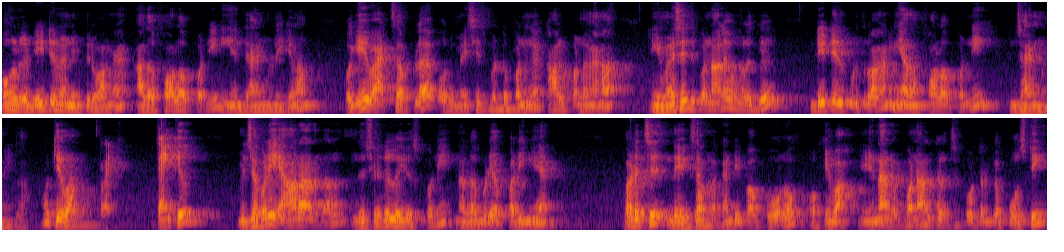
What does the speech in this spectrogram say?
உங்களுக்கு டீட்டெயில் அனுப்பிடுவாங்க. அதை ஃபாலோ பண்ணி நீங்கள் ஜாயின் பண்ணிக்கலாம் ஓகே வாட்ஸ்அப்பில் ஒரு மெசேஜ் மட்டும் பண்ணுங்கள் கால் பண்ண வேணாம். நீங்கள் மெசேஜ் பண்ணாலே உங்களுக்கு டீட்டெயில் கொடுத்துருவாங்க. நீங்கள் அதை ஃபாலோ பண்ணி ஜாயின் பண்ணிக்கலாம். ஓகேவா ரைட் தேங்க்யூ மிச்சப்படி யாராக இருந்தாலும் இந்த ஷெடியூலை யூஸ் பண்ணி நல்லபடியாக படிங்க. படித்து இந்த எக்ஸாமில் கண்டிப்பாக போகணும். ஓகேவா ஏன்னா ரொம்ப நாள் கழித்து போட்டிருக்க போஸ்டிங்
